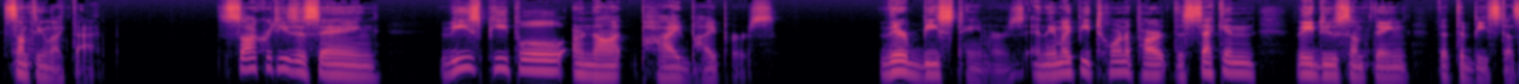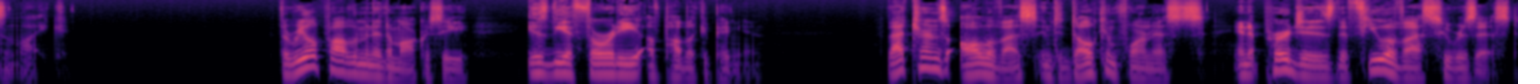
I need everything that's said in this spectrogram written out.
something like that. Socrates is saying these people are not Pied Pipers. They're beast tamers, and they might be torn apart the second they do something that the beast doesn't like. The real problem in a democracy is the authority of public opinion. That turns all of us into dull conformists and it purges the few of us who resist.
